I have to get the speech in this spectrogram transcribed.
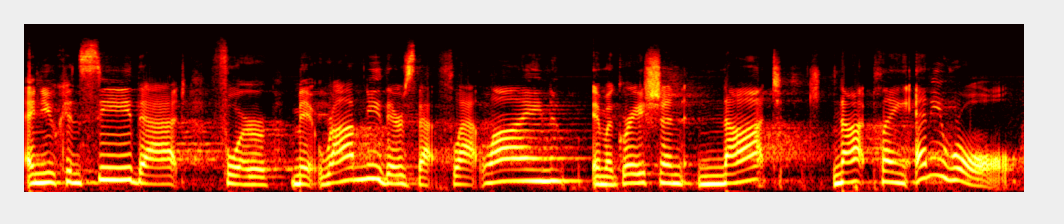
And you can see that for Mitt Romney, there's that flat line, immigration not, not playing any role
